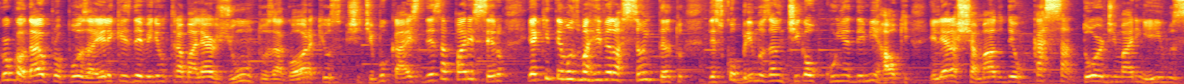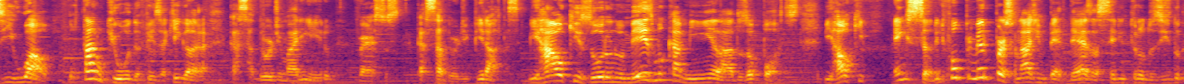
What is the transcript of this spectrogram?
Crocodile propôs a ele que eles deveriam trabalhar juntos agora que os Chichibukais desapareceram. E aqui temos uma revelação entanto. Descobrimos a antiga alcunha de Mihawk. Ele era chamado de o Caçador de Marinheiros e uau. Notaram o que o Oda fez aqui galera? Caçador de Marinheiro versus Caçador de Piratas. Mihawk e Zoro no mesmo caminho lá dos opostos. Mihawk é insano. Ele foi o primeiro personagem B10 a ser introduzido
